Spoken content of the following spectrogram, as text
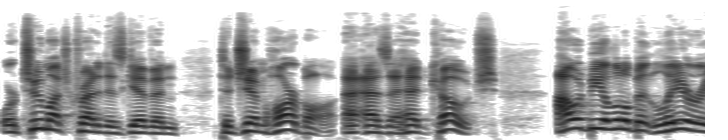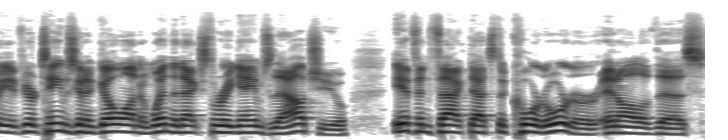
or too much credit is given to Jim Harbaugh as a head coach. I would be a little bit leery if your team's going to go on and win the next three games without you, if in fact that's the court order in all of this.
